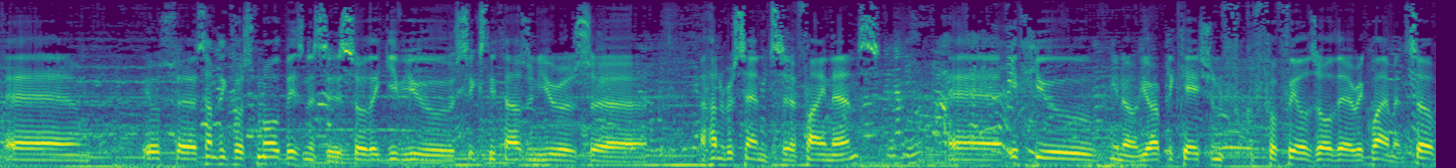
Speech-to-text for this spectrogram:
Um, it was uh, something for small businesses, so they give you 60,000 euros, uh, 100% uh, finance, uh, if you, you know, your application f- fulfills all the requirements. So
